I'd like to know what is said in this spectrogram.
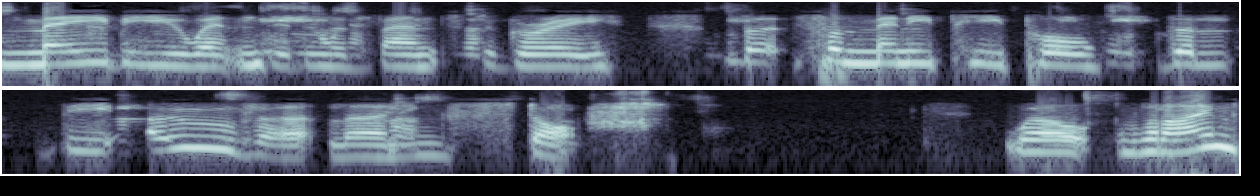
Maybe you went and did an advanced degree. But for many people, the the overt learning stops well, what I'm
